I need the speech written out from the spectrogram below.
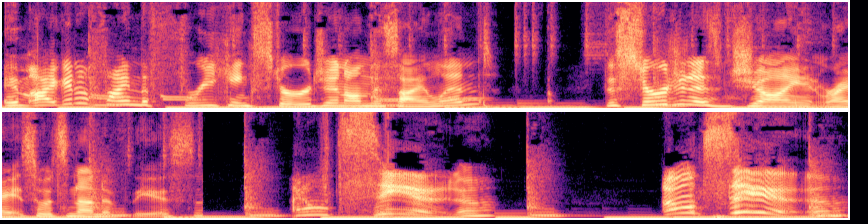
Am I gonna find the freaking sturgeon on this island? The sturgeon is giant, right? So it's none of these. I don't see it. I don't see it.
